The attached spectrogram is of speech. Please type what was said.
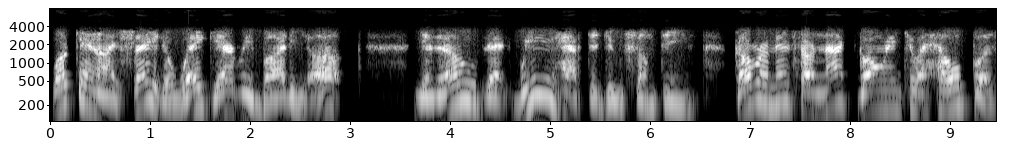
what can I say to wake everybody up? You know, that we have to do something. Governments are not going to help us.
